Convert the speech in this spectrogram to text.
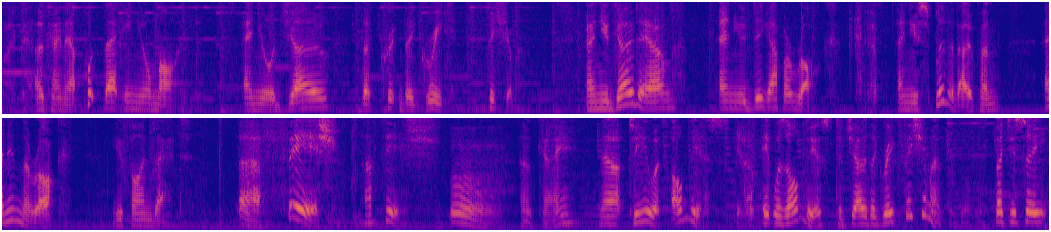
I bet. Okay, now put that in your mind. And you're Joe, the, the Greek fisherman. And you go down and you dig up a rock Yep. and you split it open, and in the rock you find that A fish. a fish. Hmm. Okay. Now, to you, it's obvious. Yeah. It was obvious to Joe the Greek fisherman. But you see,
